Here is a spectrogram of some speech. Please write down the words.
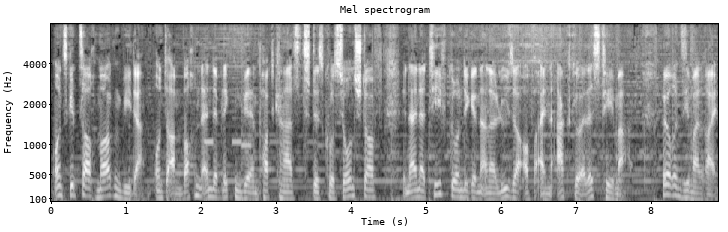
Uns gibt's auch morgen wieder und am Wochenende blicken wir im Podcast Diskussionsstoff in einer tiefgründigen Analyse auf ein aktuelles Thema. Hören Sie mal rein.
